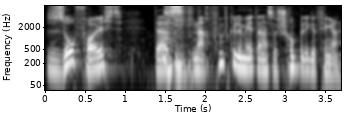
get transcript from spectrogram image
so feucht, dass nach fünf Kilometern hast du schrumpelige Finger.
